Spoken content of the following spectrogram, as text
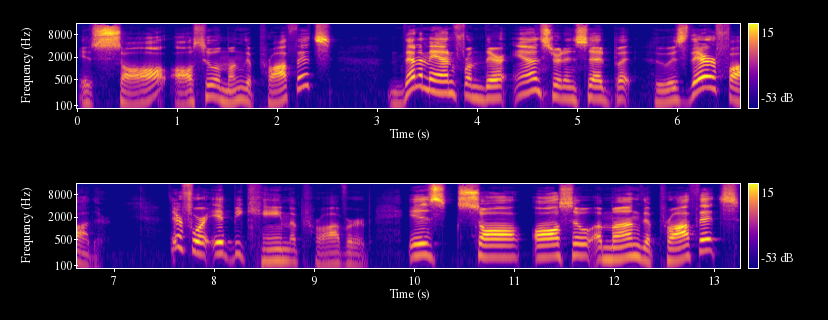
Is Saul also among the prophets? Then a man from there answered and said, But who is their father? Therefore it became a proverb Is Saul also among the prophets?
